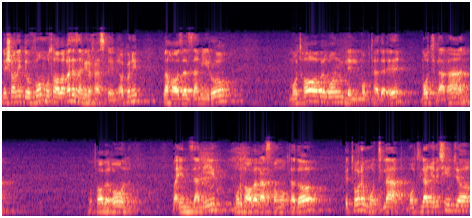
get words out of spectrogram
نشانه دوم مطابقت زمیر فصله. نگاه کنید. و هاذا زمیرو مطابقون للمبتدعه مطلقاً. مطابقون. و این زمیر مطابق است با مبتدا به طور مطلق. مطلق یعنی چی اینجا؟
